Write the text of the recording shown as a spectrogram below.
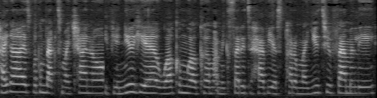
hi guys welcome back to my channel. If you're new here welcome welcome. I'm excited to have you as part of my youtube family.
